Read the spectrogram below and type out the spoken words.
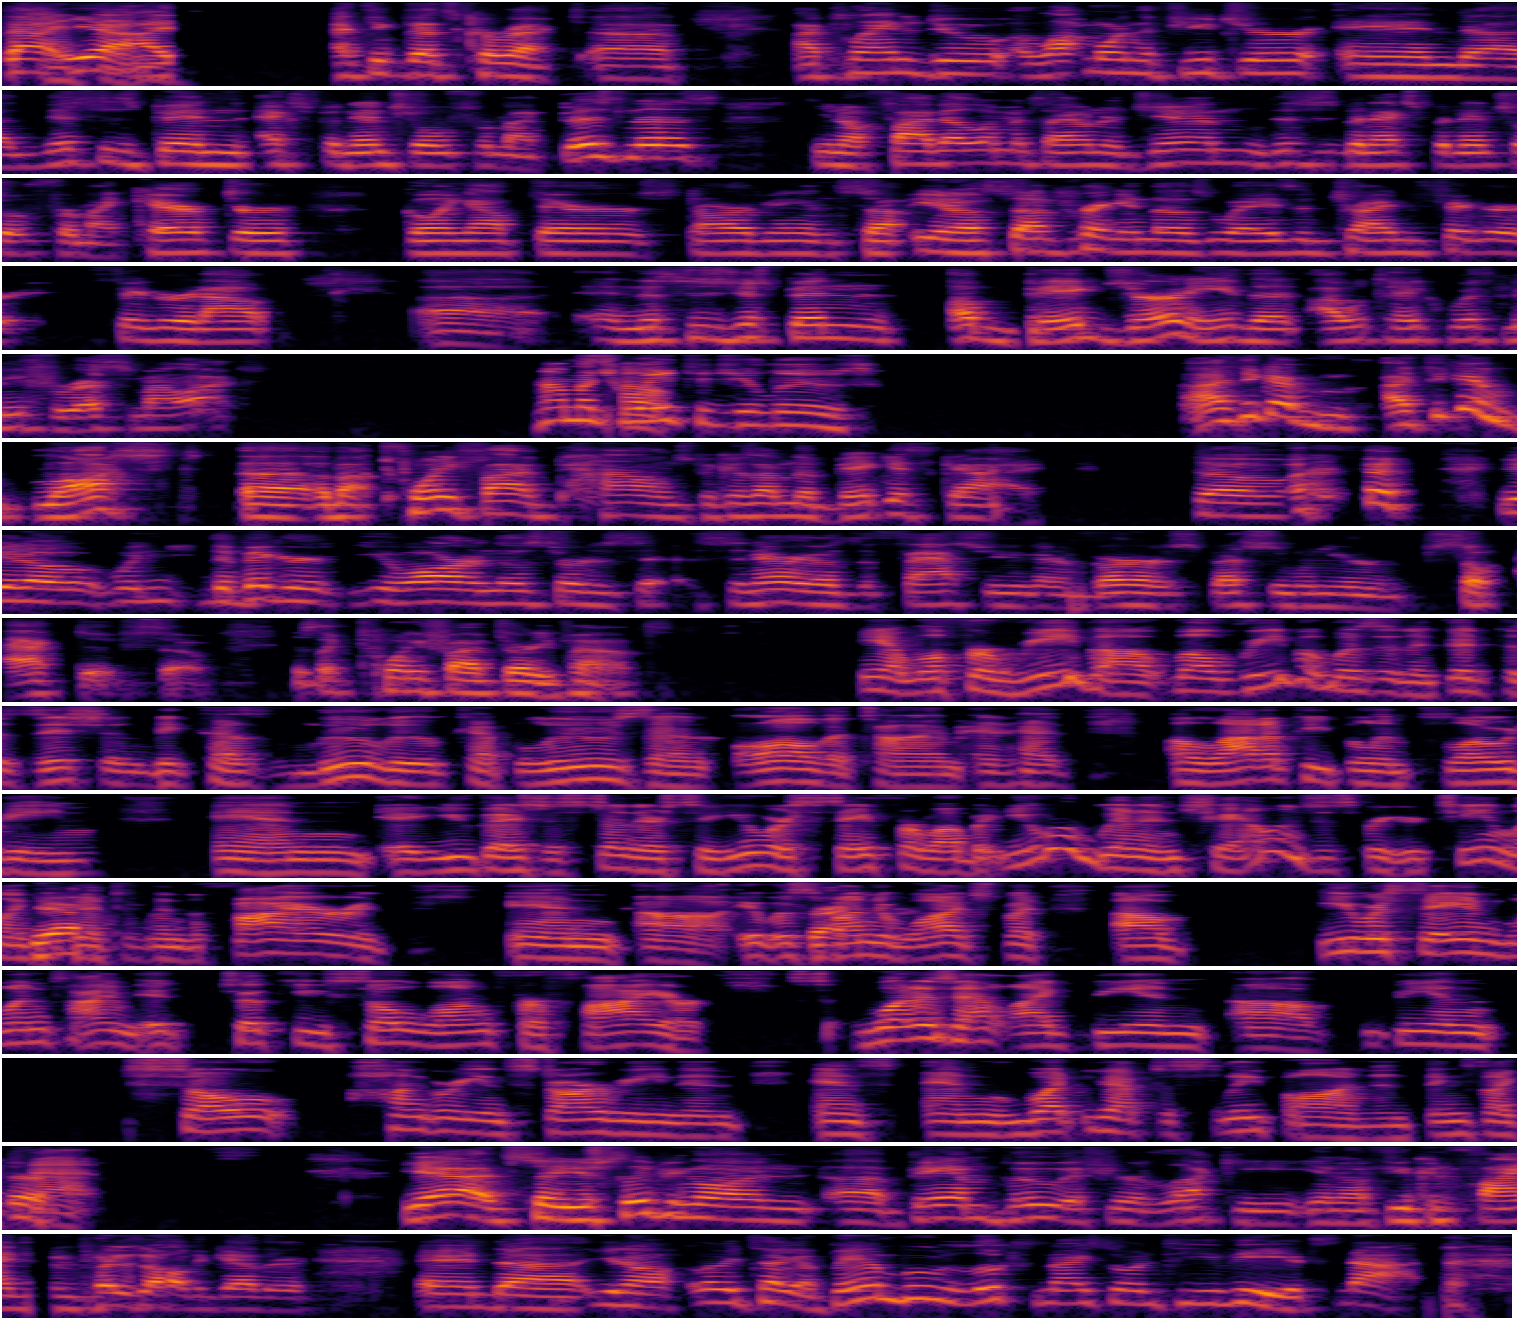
That I yeah, think. I I think that's correct. Uh, I plan to do a lot more in the future, and uh, this has been exponential for my business. You know, five elements. I own a gym. This has been exponential for my character, going out there, starving and so you know, suffering in those ways and trying to figure figure it out. Uh, and this has just been a big journey that I will take with me for the rest of my life. How much so, weight did you lose? I think I I think I lost uh, about 25 pounds because I'm the biggest guy. So, you know, when the bigger you are in those sort of scenarios, the faster you're going to burn, especially when you're so active. So it's like 25, 30 pounds. Yeah, well, for Reba, well, Reba was in a good position because Lulu kept losing all the time and had a lot of people imploding and uh, you guys just stood there. So you were safe for a while, but you were winning challenges for your team. Like yeah. you got to win the fire, and and uh, it was right. fun to watch. But uh, you were saying one time it took you so long for fire. So what is that like being uh, being so hungry and starving, and and and what you have to sleep on and things like sure. that? Yeah, so you're sleeping on uh, bamboo if you're lucky, you know, if you can find it and put it all together. And uh, you know, let me tell you, bamboo looks nice on TV. It's not.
